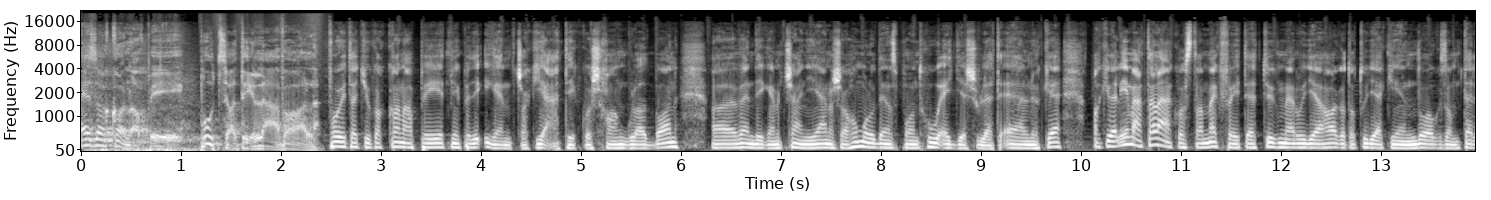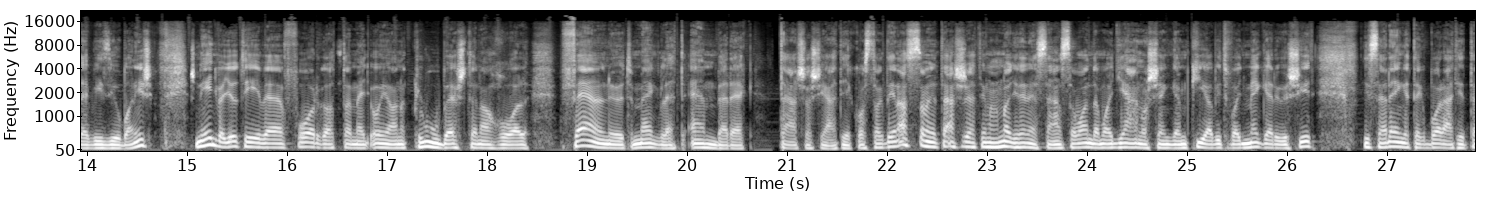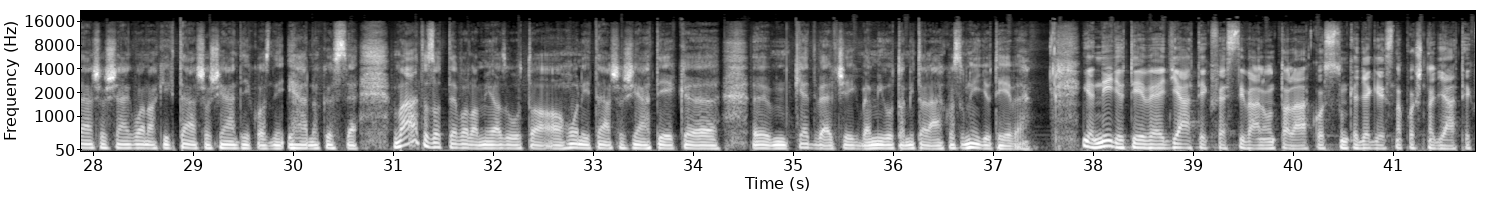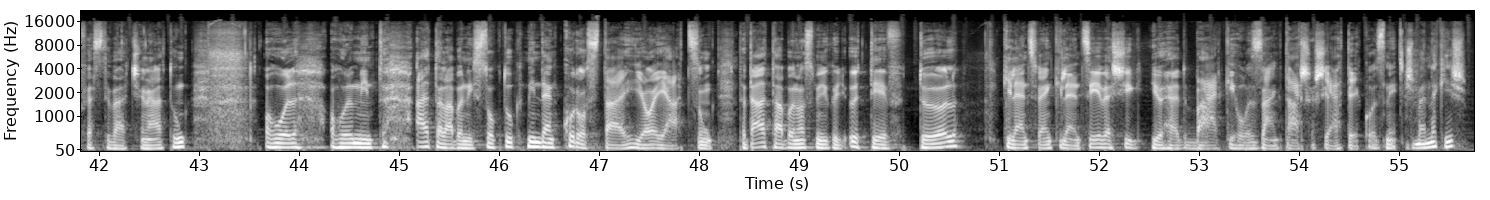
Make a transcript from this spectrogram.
Ez a kanapé, Pucatillával. Folytatjuk a kanapét, mégpedig igen, csak játékos hangulatban. A vendégem Csányi János, a homoludence.hu egyesület elnöke, akivel én már találkoztam, megfejtettük, mert ugye a hallgatók tudják, én dolgozom televízióban is, és négy vagy öt éve forgattam egy olyan klubesten, ahol felnőtt, meglett emberek társasjátékoztak. De én azt hiszem, hogy a társasjátéknak nagy reneszánsza van, de majd János engem kiavít vagy megerősít, hiszen rengeteg baráti társaság van, akik társasjátékozni járnak össze. Változott-e valami azóta a honi társasjáték kedveltségben, mióta mi találkozunk? Négy-öt éve? Igen, négy-öt éve egy játékfesztiválon találkoztunk, egy egész napos nagy játékfesztivált csináltunk, ahol, ahol mint általában is szoktuk, minden korosztályjal játszunk. Tehát általában azt mondjuk, hogy öt évtől 99 évesig jöhet bárki hozzánk társas játékozni. És mennek is?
